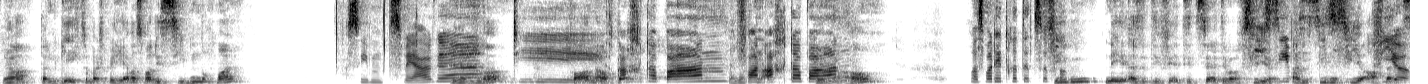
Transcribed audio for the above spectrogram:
Mhm. Ja, dann gehe ich zum Beispiel her, was war die 7 nochmal? Sieben Zwerge, ja. die fahren auf Achterbahn, fahren, fahren Achterbahn. Genau. Was war die dritte Ziffer? Sieben, nee, also die, die zweite war vier. Sieben, also sieben, vier, acht, vier.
